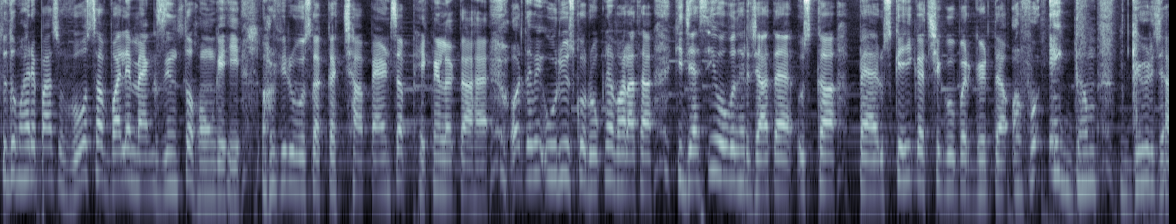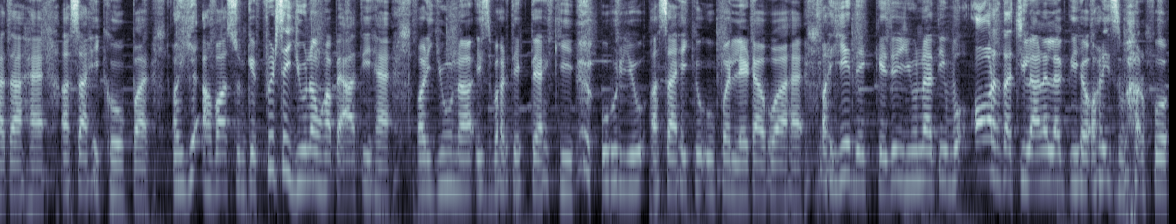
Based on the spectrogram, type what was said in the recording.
तो तुम्हारे पास वो सब वाले मैगजीन्स तो होंगे ही। और फिर वो उसका कच्चा पैंट सब फेंकने लगता है और तभी उरी उसको रोकने होने वाला था कि जैसे ही वो उधर जाता है, उसका पैर उसके ही कच्चे के ऊपर गिरता है और वो एकदम गिर जाता है असाही के ऊपर। और ये आवाज़ सुन के फिर से यूना वहाँ पे आती है और यूना इस बार देखता है कि उरियू असाही के ऊपर लेटा हुआ है। और ये देख के जो यूना थी, वो और ज़्यादा चिल्लाने लगती है और इस बार वो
